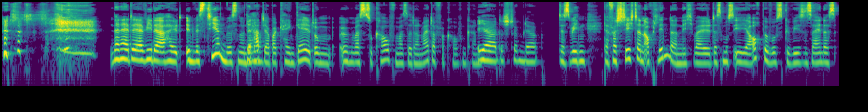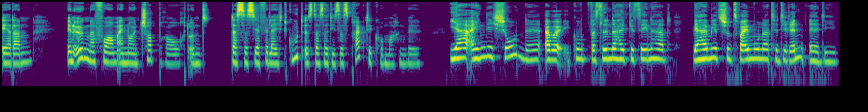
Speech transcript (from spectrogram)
dann hätte er wieder halt investieren müssen und er Genau. hat ja aber kein Geld, um irgendwas zu kaufen, was er dann weiterverkaufen kann. Ja, das stimmt, ja. Deswegen, da verstehe ich dann auch Linda nicht, weil das muss ihr ja auch bewusst gewesen sein, dass er dann in irgendeiner Form einen neuen Job braucht und dass es ja vielleicht gut ist, dass er dieses Praktikum machen will. Ja, eigentlich schon, ne? Aber gut, was Linda halt gesehen hat, wir haben jetzt schon zwei Monate die Rente, äh, die,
